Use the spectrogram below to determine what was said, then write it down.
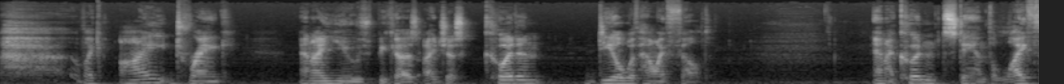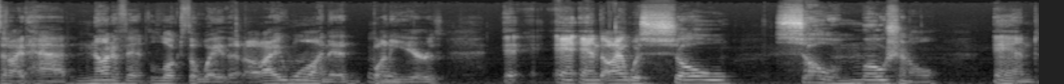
like I drank and I used because I just couldn't deal with how I felt. And I couldn't stand the life that I'd had. None of it looked the way that I wanted, bunny mm-hmm. ears. And I was so, so emotional. And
